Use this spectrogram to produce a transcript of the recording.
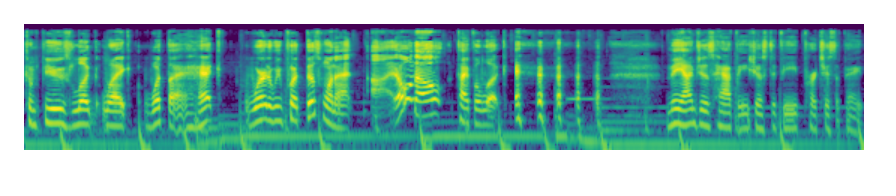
confused look like, what the heck? Where do we put this one at? I don't know type of look. Me, I'm just happy just to be participate.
